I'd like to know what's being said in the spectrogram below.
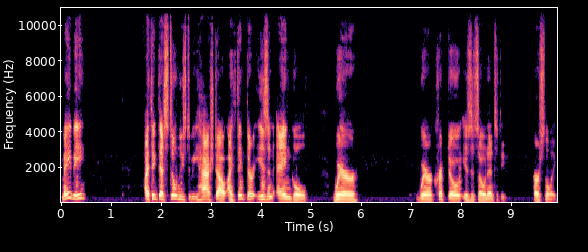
maybe I think that still needs to be hashed out. I think there is an angle where where crypto is its own entity, personally.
